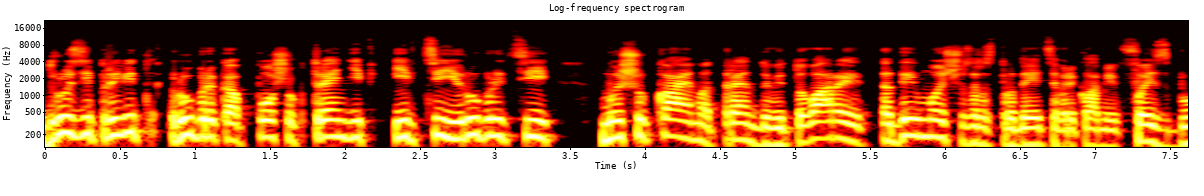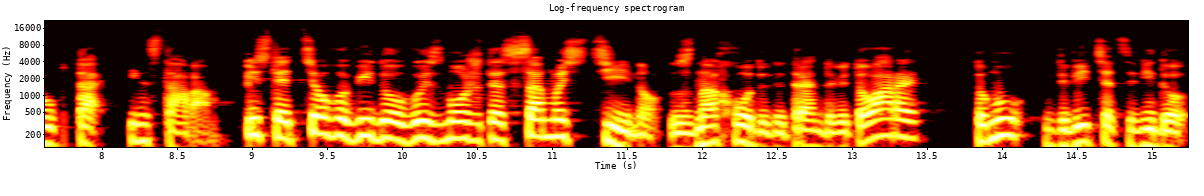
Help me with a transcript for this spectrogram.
Друзі, привіт! Рубрика Пошук трендів. І в цій рубриці ми шукаємо трендові товари та дивимося, що зараз продається в рекламі Facebook та Instagram. Після цього відео ви зможете самостійно знаходити трендові товари, тому дивіться це відео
